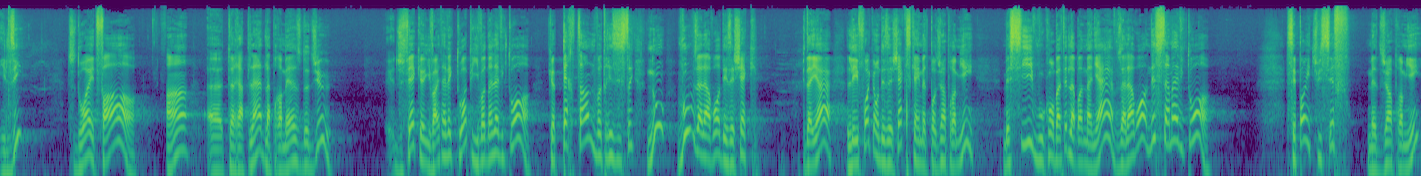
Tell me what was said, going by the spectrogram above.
il dit. Tu dois être fort en euh, te rappelant de la promesse de Dieu, du fait qu'il va être avec toi puis il va donner la victoire, que personne ne va te résister. Nous, vous, vous allez avoir des échecs. Puis d'ailleurs, les fois qui ont des échecs, c'est quand ils mettent pas Dieu en premier. Mais si vous combattez de la bonne manière, vous allez avoir nécessairement la victoire. Ce n'est pas intuitif, mettre Dieu en premier,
